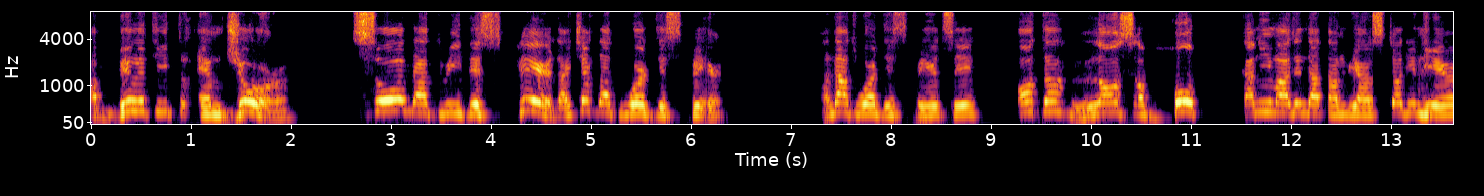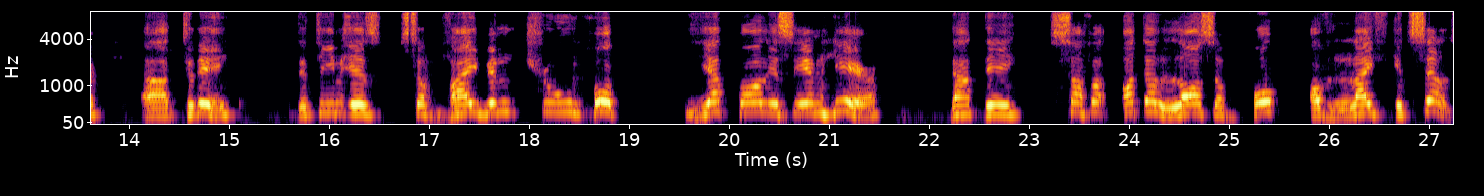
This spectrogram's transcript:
ability to endure so that we despaired. I checked that word despaired. And that word despaired say utter loss of hope. Can you imagine that? And we are studying here uh, today. The theme is surviving through hope. Yet Paul is saying here that they suffer utter loss of hope of life itself.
